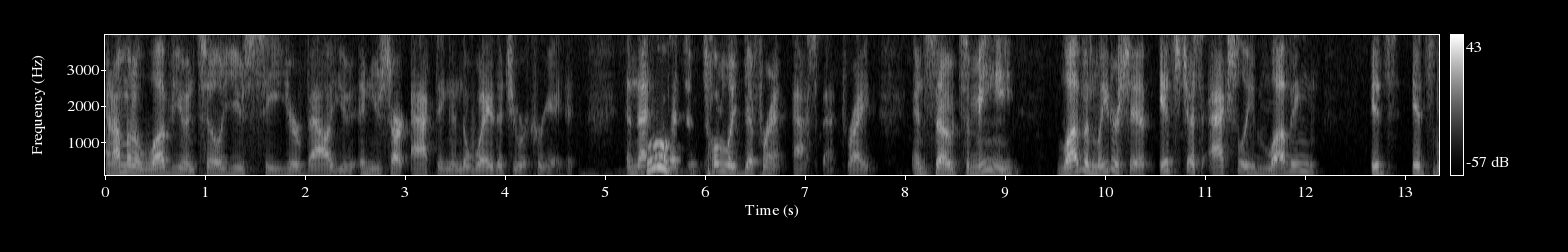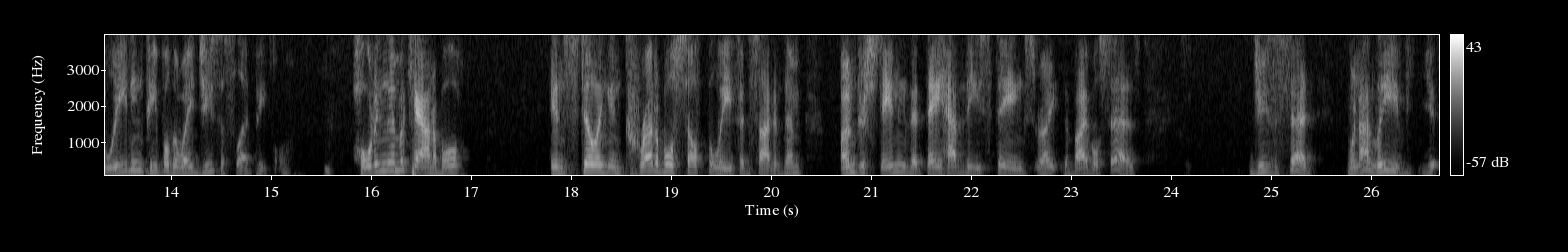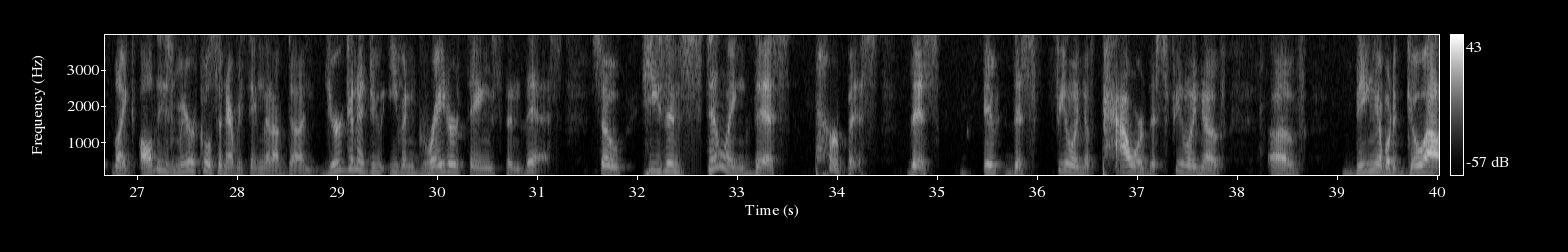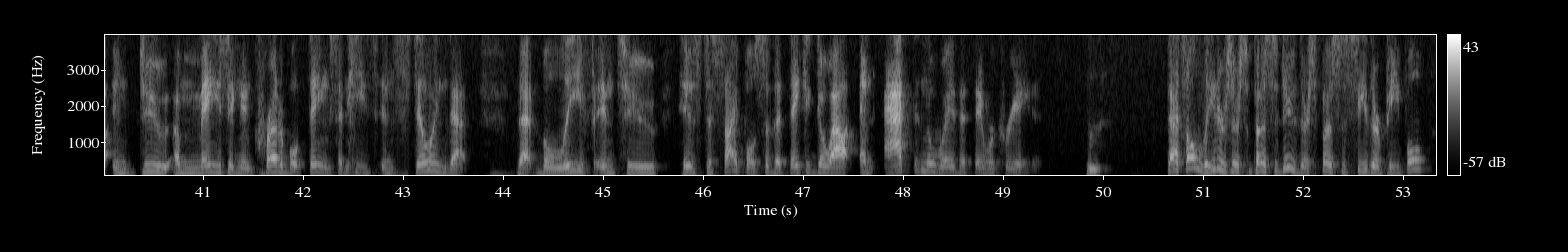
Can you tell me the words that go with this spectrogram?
And I'm going to love you until you see your value and you start acting in the way that you were created. And that Ooh. that's a totally different aspect, right? And so to me, love and leadership, it's just actually loving it's it's leading people the way Jesus led people holding them accountable, instilling incredible self belief inside of them, understanding that they have these things, right? The Bible says, Jesus said, when I leave, you, like all these miracles and everything that I've done, you're going to do even greater things than this. So he's instilling this purpose, this this feeling of power, this feeling of of being able to go out and do amazing, incredible things, and he's instilling that that belief into his disciples so that they could go out and act in the way that they were created. Hmm. That's all leaders are supposed to do. They're supposed to see their people,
